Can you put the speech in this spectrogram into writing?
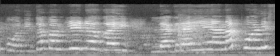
पोनी तो कंप्लीट हो गई। लग रही है ना पोनी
